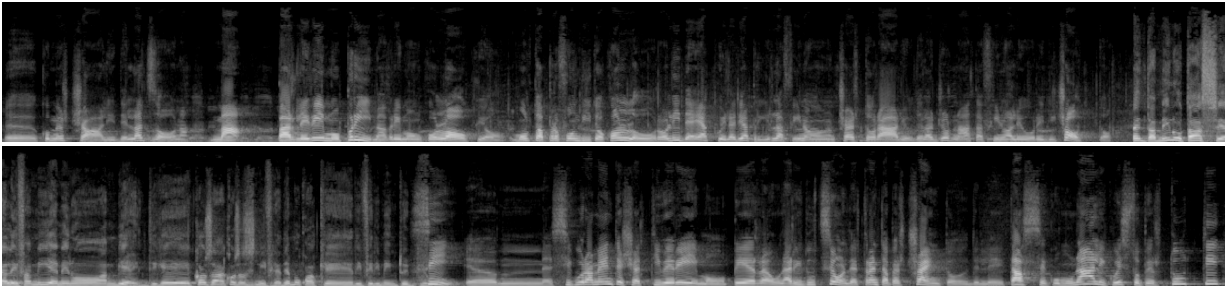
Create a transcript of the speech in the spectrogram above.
eh, commerciali della zona, ma Parleremo prima, avremo un colloquio molto approfondito con loro, l'idea è quella di aprirla fino a un certo orario della giornata, fino alle ore 18. Senta, meno tasse alle famiglie, meno ambienti, che cosa, cosa significa? Diamo qualche riferimento in più? Sì, ehm, sicuramente ci attiveremo per una riduzione del 30% delle tasse comunali, questo per tutti,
